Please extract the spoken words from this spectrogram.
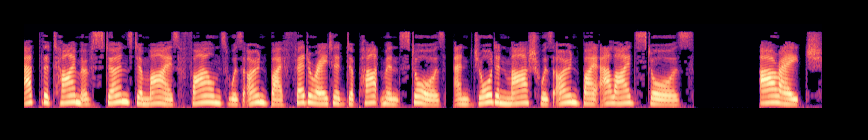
At the time of Stearns' demise Filene's was owned by Federated Department Stores, and Jordan Marsh was owned by Allied Stores. R.H.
